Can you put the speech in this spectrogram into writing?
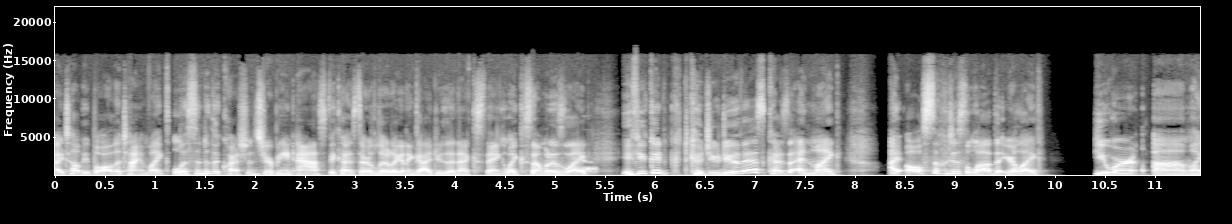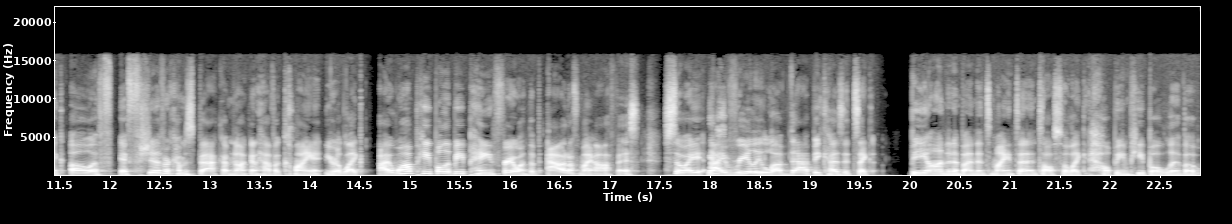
I tell people all the time, like listen to the questions you're being asked because they're literally going to guide you to the next thing. Like someone is like, yeah. if you could, could you do this? Because and like, I also just love that you're like, you weren't um, like, oh, if if she ever comes back, I'm not going to have a client. You're like, I want people to be pain free. I want them out of my office. So I yes. I really love that because it's like beyond an abundance mindset. It's also like helping people live a,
